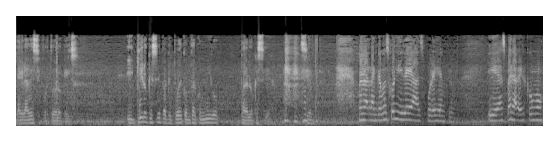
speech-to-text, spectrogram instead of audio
le agradece por todo lo que hizo. Y quiero que sepa que puede contar conmigo para lo que sea. Siempre. Bueno, arranquemos con ideas, por ejemplo. Ideas para ver cómo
